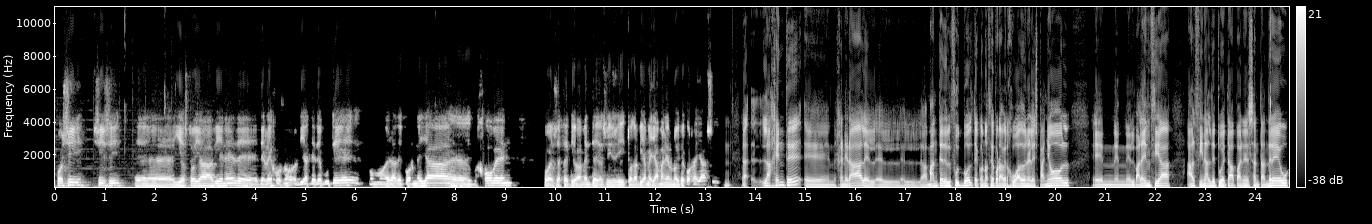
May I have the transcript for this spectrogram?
Pues sí, sí, sí. Eh, y esto ya viene de, de lejos, ¿no? El día que debuté, como era de Cornellá, eh, joven, pues efectivamente, sí, sí. Todavía me llaman el Noy de Cornellá, sí. Eh, La gente, eh, en general, el, amante del fútbol, te conoce por haber jugado en el Español, en el Valencia, al final de tu etapa en el Santandreu.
